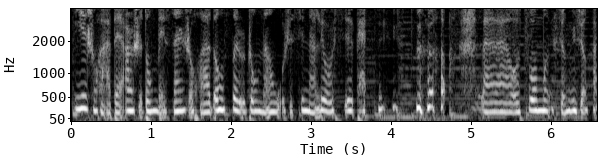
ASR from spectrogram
一是华北，二是东北，三是华东，四是中南，五是西南，六是西北。来来，我做梦醒醒哈。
